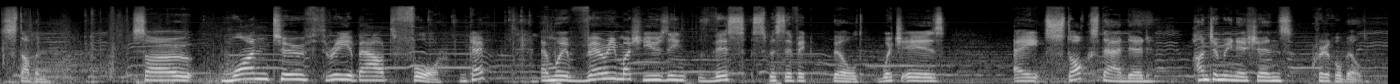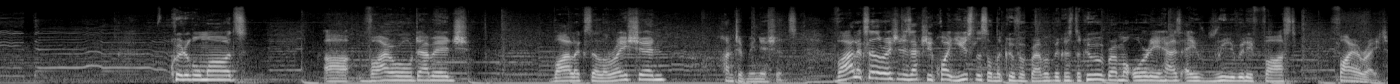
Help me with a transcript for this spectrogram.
stubborn. So, one, two, three, about four, okay? And we're very much using this specific build, which is a stock standard Hunter Munitions critical build. Critical mods, uh, viral damage, vile acceleration, Hunter Munitions. Vile acceleration is actually quite useless on the Kuva Bramma because the Kuva Bramma already has a really, really fast fire rate.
